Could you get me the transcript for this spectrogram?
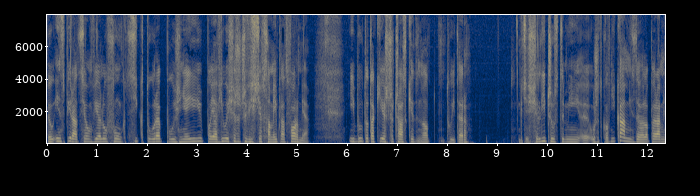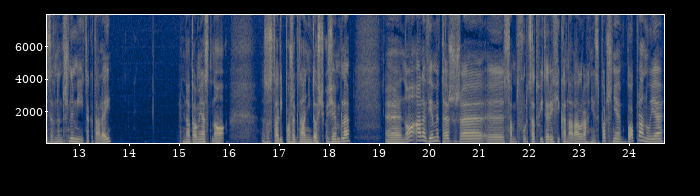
był inspiracją wielu funkcji, które później pojawiły się rzeczywiście w samej platformie. I był to taki jeszcze czas, kiedy no, Twitter gdzieś się liczył z tymi e, użytkownikami, z deweloperami zewnętrznymi i tak dalej. Natomiast no, zostali pożegnani dość ozięble. E, no, ale wiemy też, że e, sam twórca Twitterifica na laurach nie spocznie, bo planuje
